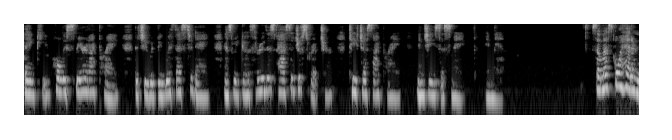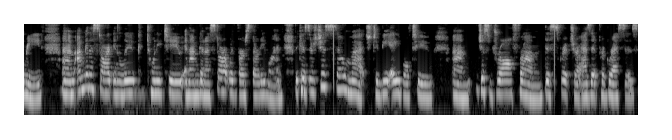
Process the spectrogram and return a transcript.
Thank you. Holy Spirit, I pray that you would be with us today as we go through this passage of scripture. Teach us, I pray. In Jesus' name, amen. So let's go ahead and read. Um, I'm going to start in Luke 22 and I'm going to start with verse 31 because there's just so much to be able to um, just draw from this scripture as it progresses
